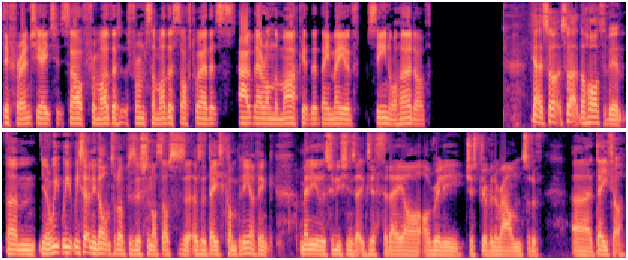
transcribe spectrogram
differentiates itself from other from some other software that's out there on the market that they may have seen or heard of. Yeah, so so at the heart of it, um, you know, we, we, we certainly don't sort of position ourselves as a, as a, data company. I think many of the solutions that exist today are are really just driven around sort of uh, data.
